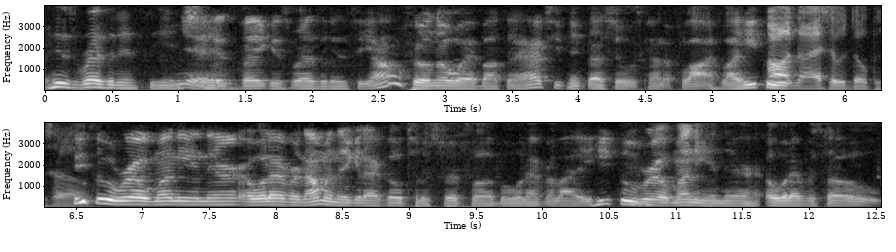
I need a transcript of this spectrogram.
his residency and Yeah, shit. his Vegas residency. I don't feel no way about that. I actually think that shit was kind of fly. Like he threw, Oh no, that shit was dope as hell. he threw real money in there or whatever. And I'm a nigga that go to the strip club or whatever. Like he threw mm-hmm. real money in there or whatever. So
